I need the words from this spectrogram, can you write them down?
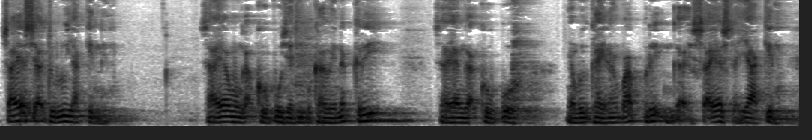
Saya sejak dulu yakin Saya mau nggak kupuh jadi pegawai negeri Saya nggak kupuh nyambut kain pabrik Enggak saya sudah yakin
